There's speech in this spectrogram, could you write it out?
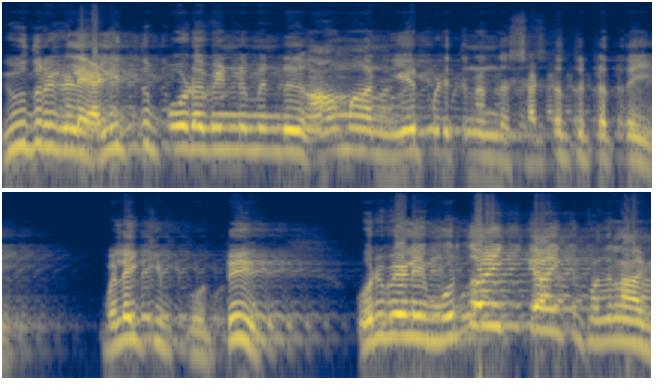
யூதர்களை அழித்து போட வேண்டும் என்று ஆமான் ஏற்படுத்தின அந்த சட்ட திட்டத்தை விலக்கி போட்டு ஒருவேளை முர்தாய்க்காய்க்கு பதிலாக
